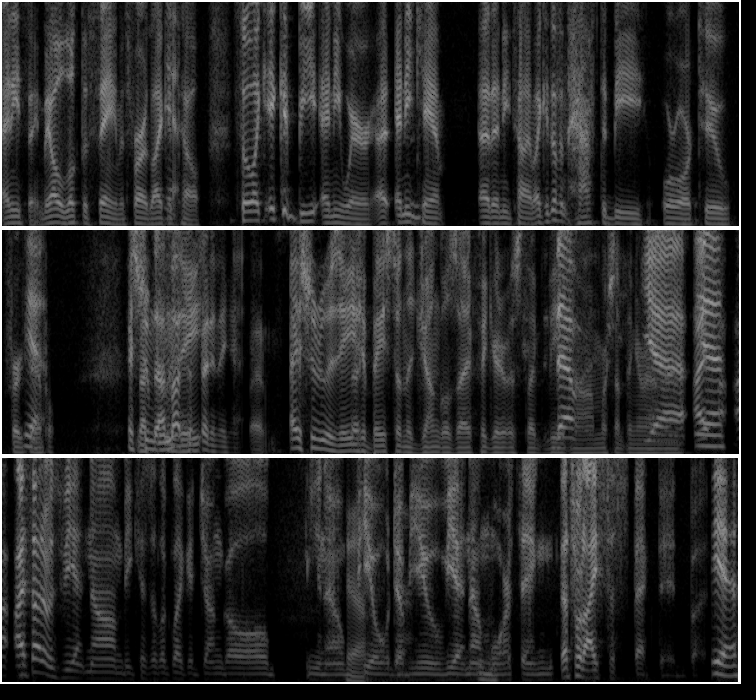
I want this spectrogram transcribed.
anything. They all look the same as far as I can Yeah. tell. So like it could be anywhere at any Mhm. camp at any time. Like it doesn't have to be World War II, for Yeah. example. I Not assumed, that- it I'm was not A- defending the game, but I assumed it was Asia based on the jungles. I figured it was like Vietnam or something around Yeah, Yeah. I, I I thought it was Vietnam because it looked like a jungle, you know, Yeah. POW Vietnam Mhm. War thing. That's what I suspected, but yeah.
